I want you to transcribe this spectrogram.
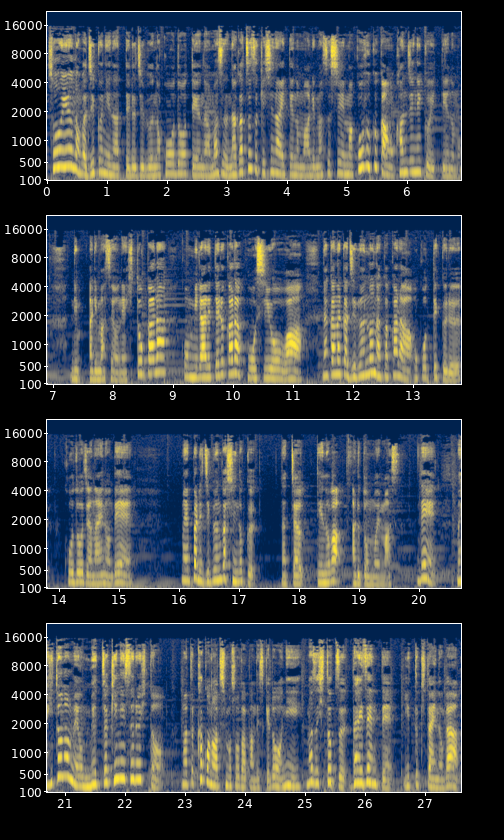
そういうのが軸になってる自分の行動っていうのはまず長続きしないっていうのもありますし、まあ、幸福感を感じにくいっていうのもありますよね。人からこう見られてるからこうしようはなかなか自分の中から起こってくる行動じゃないので、まあ、やっぱり自分がしんどくなっちゃうっていうのがあると思います。で、まあ、人の目をめっちゃ気にする人また過去の私もそうだったんですけどにまず一つ大前提言っときたいのが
